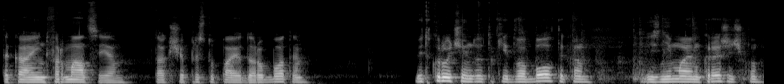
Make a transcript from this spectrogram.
така інформація. Так що приступаю до роботи. Відкручуємо тут такі два болтика і знімаємо кришечку.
